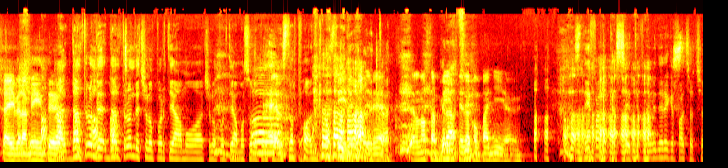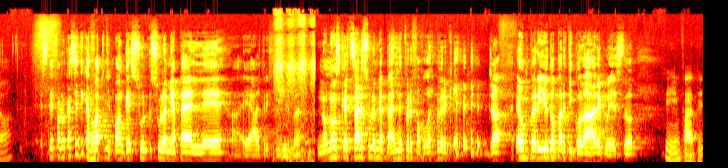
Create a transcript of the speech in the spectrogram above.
Sei veramente... Eh, D'altronde, d'altronde ce lo portiamo, ce lo portiamo solo per Eh. questo podcast. Sì, è la nostra bestia da compagnia. Stefano Cassetti, fammi vedere che faccia c'ha. Stefano Cassetti che ha fatto tipo anche sul- sulla mia pelle eh, e altri film. No- non scherzare sulla mia pelle per favore perché già è un periodo particolare questo. Sì, infatti.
